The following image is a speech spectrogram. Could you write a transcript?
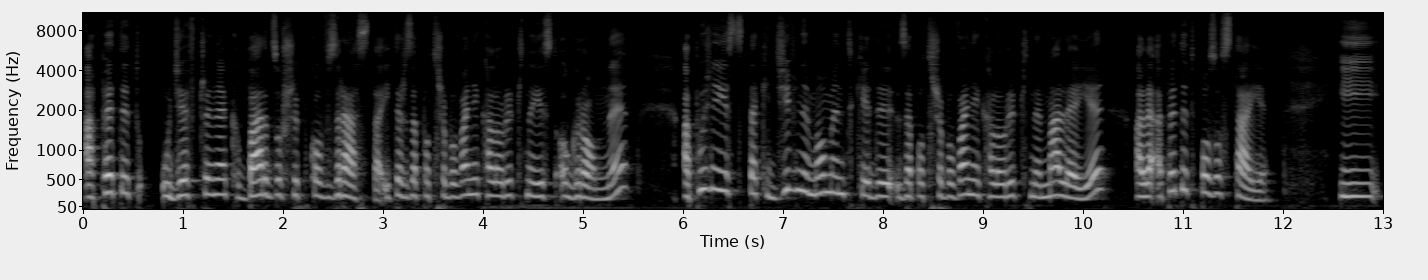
apetyt u dziewczynek bardzo szybko wzrasta i też zapotrzebowanie kaloryczne jest ogromne, a później jest taki dziwny moment, kiedy zapotrzebowanie kaloryczne maleje, ale apetyt pozostaje. I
